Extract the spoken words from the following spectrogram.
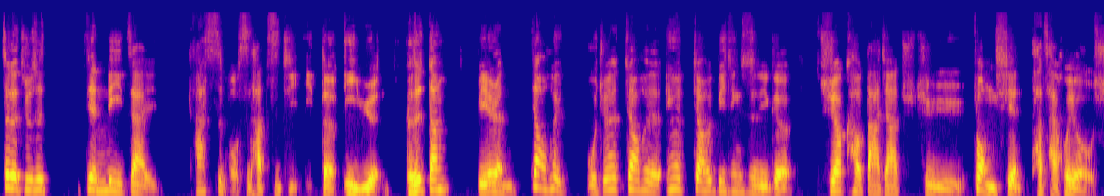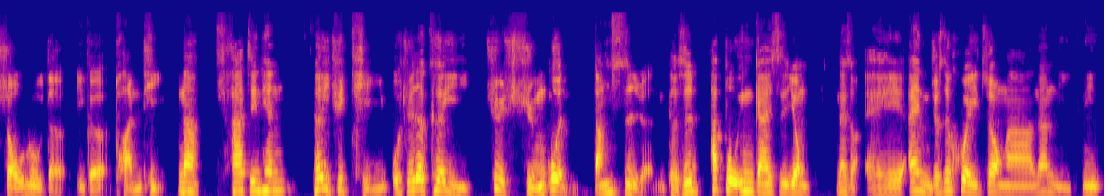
这个就是建立在他是否是他自己的意愿。可是当别人教会，我觉得教会，因为教会毕竟是一个需要靠大家去奉献，他才会有收入的一个团体。那他今天可以去提，我觉得可以去询问当事人，可是他不应该是用。那种哎哎，你就是会众啊，那你你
